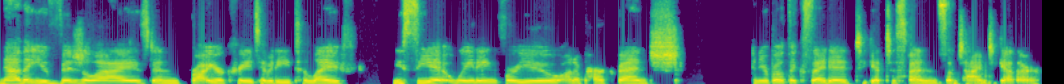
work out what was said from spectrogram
Now that you've visualized and brought your creativity to life, you see it waiting for you on a park bench, and you're both excited to get to spend some time together.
